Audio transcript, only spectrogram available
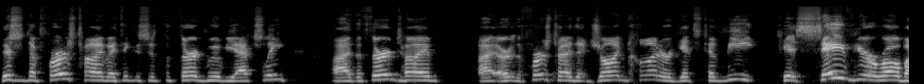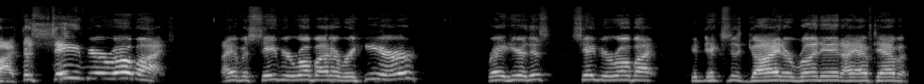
this is the first time, I think this is the third movie actually, uh, the third time, uh, or the first time that John Connor gets to meet his savior robot, the savior robot. I have a savior robot over here, right here. This savior robot, it takes this guy to run it. I have to have a,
